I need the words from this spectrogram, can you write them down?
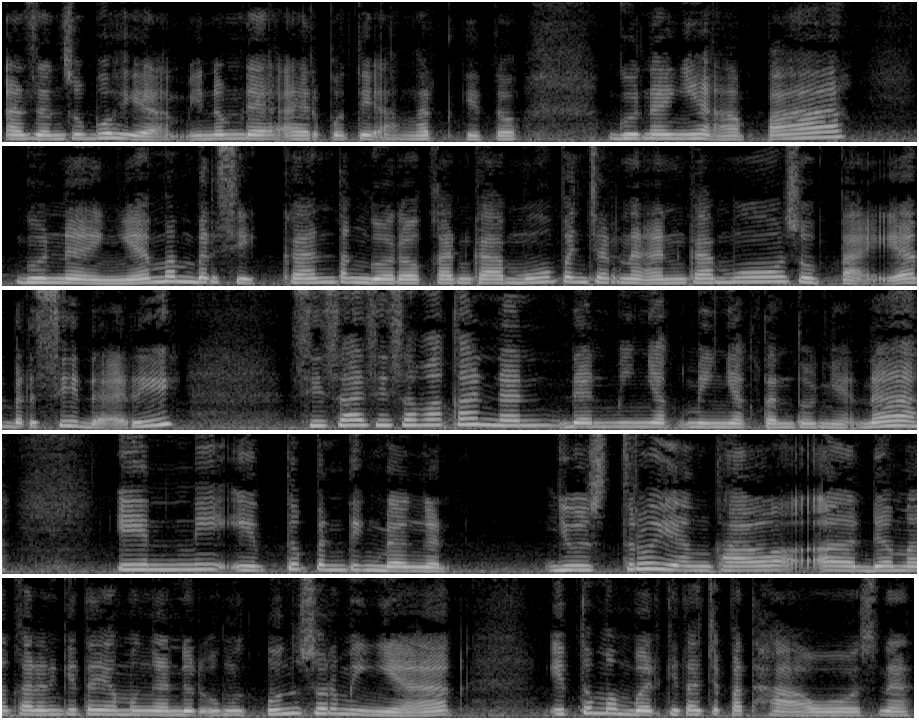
azan subuh ya, minum deh air putih hangat gitu. Gunanya apa? Gunanya membersihkan tenggorokan kamu, pencernaan kamu supaya bersih dari sisa-sisa makanan dan minyak-minyak tentunya. Nah, ini itu penting banget justru yang kalau ada makanan kita yang mengandung unsur minyak itu membuat kita cepat haus. Nah,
